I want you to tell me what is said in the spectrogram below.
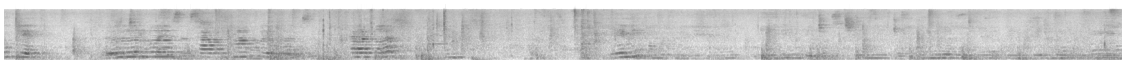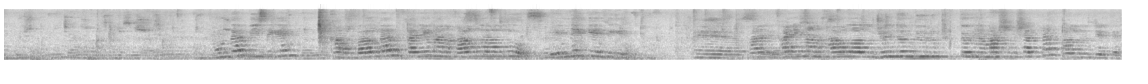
куплет ырбы сагынмакпы таратылат Kariman havlalı cündüm büyülüktüklerine maşık şartlar kaldığınız yerden.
